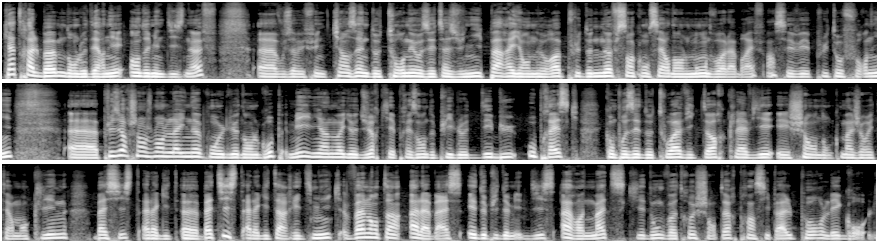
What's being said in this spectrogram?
quatre albums, dont le dernier en 2019. Euh, vous avez fait une quinzaine de tournées aux États-Unis, pareil en Europe, plus de 900 concerts dans le monde. Voilà, bref, un CV plutôt fourni. Euh, plusieurs changements de line-up ont eu lieu dans le groupe, mais il y a un noyau dur qui est présent depuis le début ou presque, composé de toi, Victor, clavier et chant, donc majoritairement clean, bassiste à la euh, Baptiste à la guitare rythmique, Valentin à la basse et depuis 2010, Aaron Matz, qui est donc votre chanteur principal pour les Growls.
